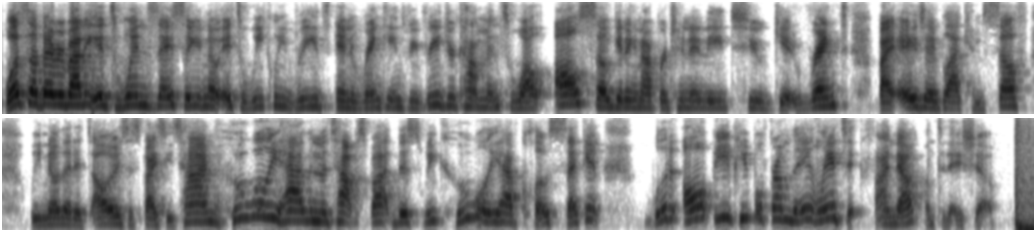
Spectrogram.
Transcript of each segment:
What's up, everybody? It's Wednesday, so you know it's weekly reads and rankings. We read your comments while also getting an opportunity to get ranked by AJ Black himself. We know that it's always a spicy time. Who will he have in the top spot this week? Who will he have close second? Will it all be people from the Atlantic? Find out on today's show.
